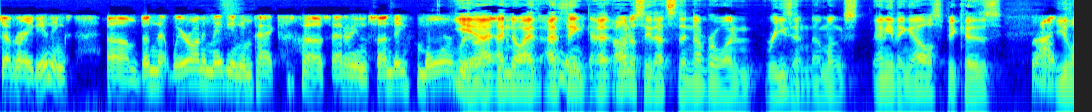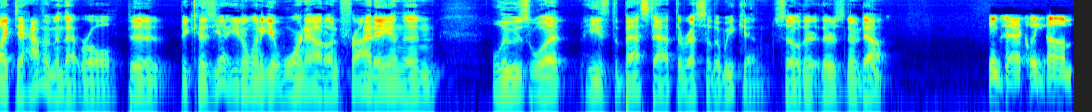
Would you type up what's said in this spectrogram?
seven or eight innings, um, doesn't that wear on him maybe an impact uh, Saturday and Sunday more? Yeah, I, I know. I, I think uh, honestly that's the number one reason amongst anything else because you like to have him in that role because yeah, you don't want to get worn out on Friday and then lose what he's the best at the rest of the weekend. So there, there's no doubt. Exactly. Um,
